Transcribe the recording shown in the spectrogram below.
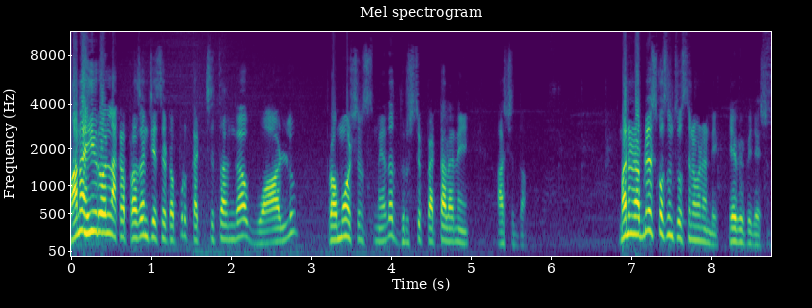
మన హీరోల్ని అక్కడ ప్రజెంట్ చేసేటప్పుడు ఖచ్చితంగా వాళ్ళు ప్రమోషన్స్ మీద దృష్టి పెట్టాలని ఆశిద్దాం. మరిన్ని అప్డేట్స్ కోసం చూస్తున్నామండి ఏబీపీ దేశం.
